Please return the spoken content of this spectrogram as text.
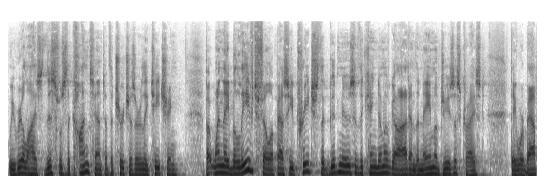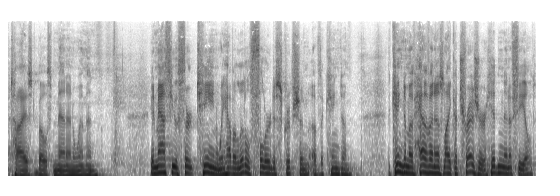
We realized this was the content of the church's early teaching. But when they believed Philip as he preached the good news of the kingdom of God and the name of Jesus Christ, they were baptized, both men and women. In Matthew 13, we have a little fuller description of the kingdom. The kingdom of heaven is like a treasure hidden in a field.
